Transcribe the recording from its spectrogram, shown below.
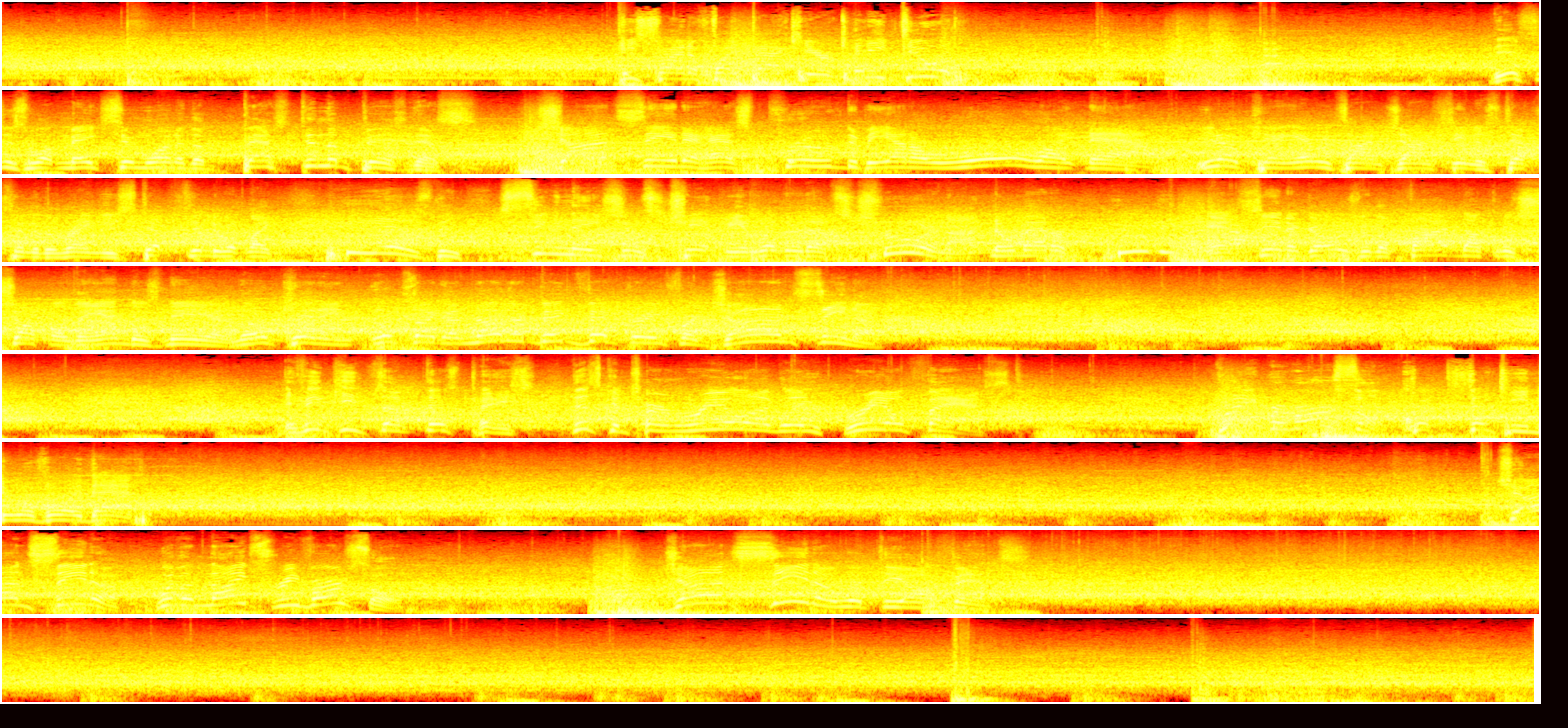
He's trying to fight back here. Can he do it? This is what makes him one of the best in the business. John Cena has proved to be on a roll right now. You know, King, every time John Cena steps into the ring, he steps into it like he is the C Nation's champion, whether that's true or not, no matter who the... And Cena goes with a five-knuckle shuffle. The end is near. No kidding. Looks like another big victory for John Cena. If he keeps up this pace, this could turn real ugly real fast. Great reversal. Quick thinking to avoid that. John Cena with a nice reversal. John Cena with the offense.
